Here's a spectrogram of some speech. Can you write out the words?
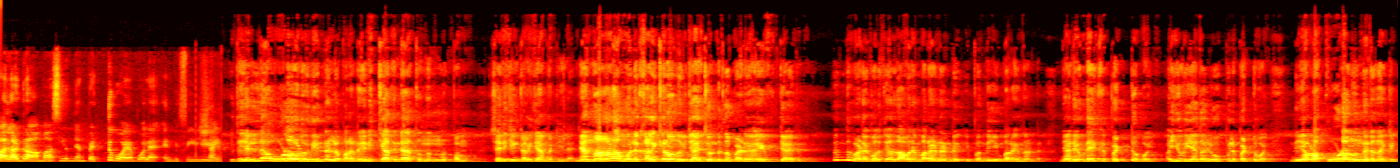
പല ഡ്രാമാസിലും ഞാൻ പെട്ടുപോയ പോലെ എനിക്ക് ഫീൽ ചെയ്തു. ഇത് എല്ലാ ഊളകളും ഇതിന്നല്ലോ പറയുന്നത് എനിക്ക് അതിന്റെ അകത്ത് നിന്നിപ്പം ശരിക്കും കളിക്കാൻ പറ്റിയില്ല. ഞാൻ നാളെ മുതൽ കളിക്കണമെന്ന് വിചാരിച്ചുകൊണ്ടിരുന്നപ്പോഴാണ് ഞാൻ ഹിറ്റായത് എന്ത് വേണേ കുറച്ച് നേരത്തെ അവനും പറയുന്നുണ്ട് ഇപ്പൊ നീയും പറയുന്നുണ്ട്. ഞാൻ എവിടേക്ക് പെട്ടുപോയി? അയ്യോ ഏതോ ലൂപ്പിൽ പെട്ടുപോയി. നീ അവളെ കൂടെ നിന്നിരുന്നെങ്കിൽ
